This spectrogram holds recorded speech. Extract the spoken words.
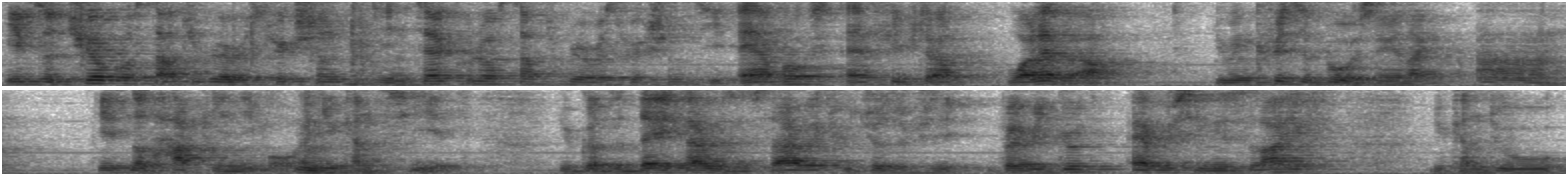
if the turbo starts to be a restriction the intercooler starts to be a restriction the airbox air filter whatever you increase the boost and you're like ah he's not happy anymore and Mm. you can see it. You've got the data with the Syvecs which is very good. Everything is live. You can do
